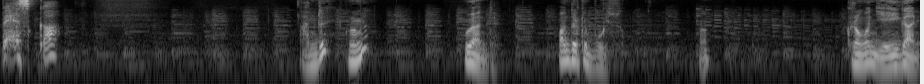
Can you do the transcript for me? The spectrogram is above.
뺏을까? 안 돼? 그러면? 왜 안 돼? 안 될 게 뭐 있어? 어? 그런 건 예의가 아니,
